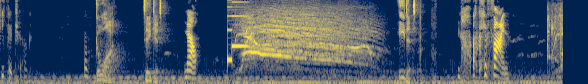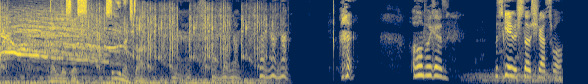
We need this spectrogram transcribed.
Chica chug. Oh. Go on. Take it. Now. Eat it. Okay, fine. Delicious. See you next time. Mm-hmm. oh my god. This game is so stressful.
